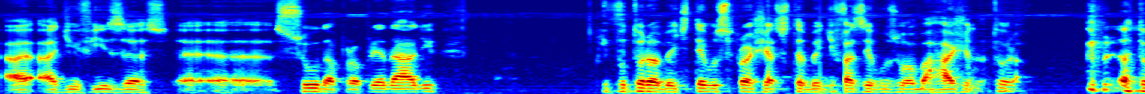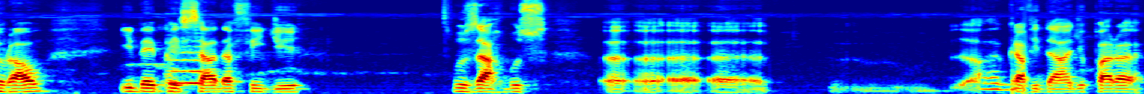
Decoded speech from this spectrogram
a, a divisa uh, sul da propriedade. E futuramente temos projetos também de fazermos uma barragem natural, natural e bem pensada a fim de usarmos uh, uh, a gravidade para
